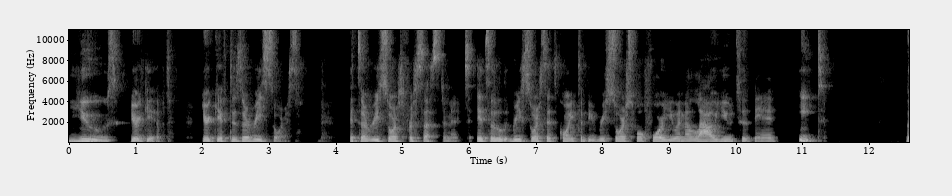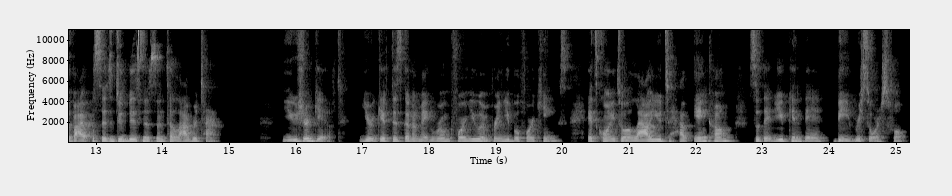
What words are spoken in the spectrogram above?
use your gift. Your gift is a resource. It's a resource for sustenance. It's a resource that's going to be resourceful for you and allow you to then eat. The Bible says, do business until I return. Use your gift. Your gift is going to make room for you and bring you before kings. It's going to allow you to have income so that you can then be resourceful.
